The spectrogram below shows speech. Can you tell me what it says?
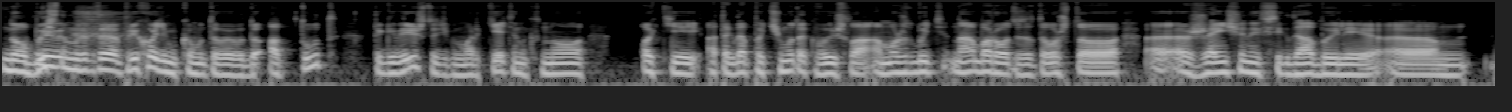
но обычно мы как-то приходим к какому-то выводу, а тут ты говоришь, что, типа, маркетинг, но окей, а тогда почему так вышло? А может быть, наоборот, из-за того, что э, женщины всегда были, эм, э,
